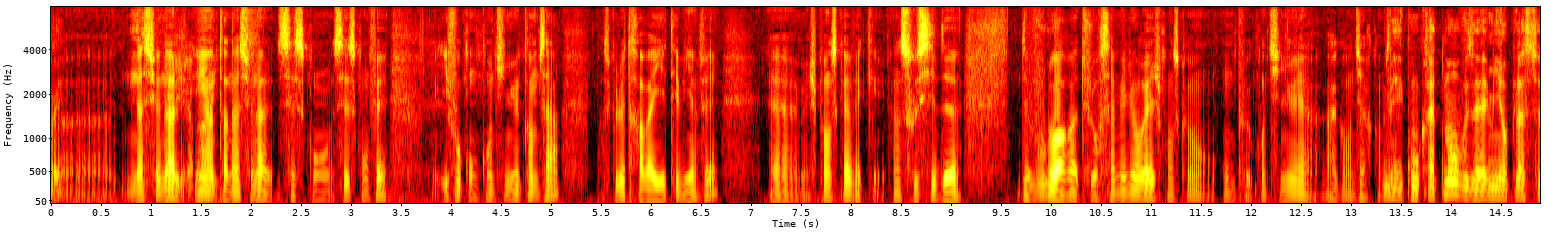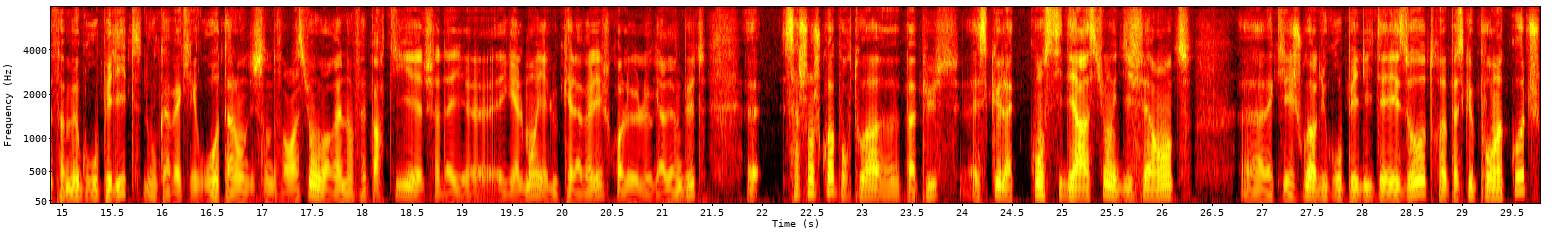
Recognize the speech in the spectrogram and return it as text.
Oui. national et international. C'est ce qu'on c'est ce qu'on fait. Il faut qu'on continue comme ça, parce que le travail était bien fait. Euh, mais je pense qu'avec un souci de, de vouloir toujours s'améliorer, je pense qu'on on peut continuer à, à grandir comme ça. Mais concrètement, vous avez mis en place ce fameux groupe élite, donc avec les gros talents du centre de formation. Warren en fait partie, El Shaddai euh, également. Il y a Lucas Lavallée, je crois, le, le gardien de but. Euh, ça change quoi pour toi, euh, Papus? Est-ce que la considération est différente euh, avec les joueurs du groupe élite et les autres Parce que pour un coach,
